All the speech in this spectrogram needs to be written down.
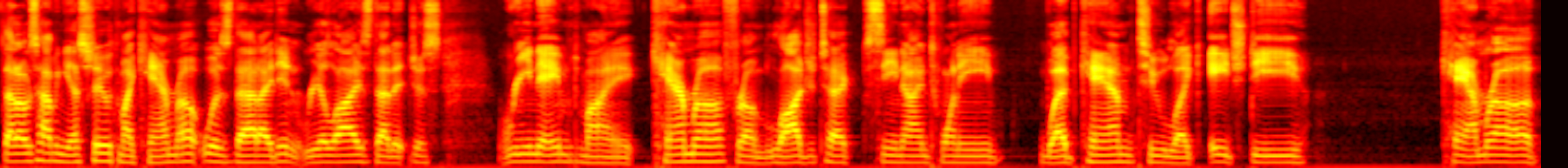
that I was having yesterday with my camera was that I didn't realize that it just renamed my camera from Logitech C920 webcam to like HD camera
